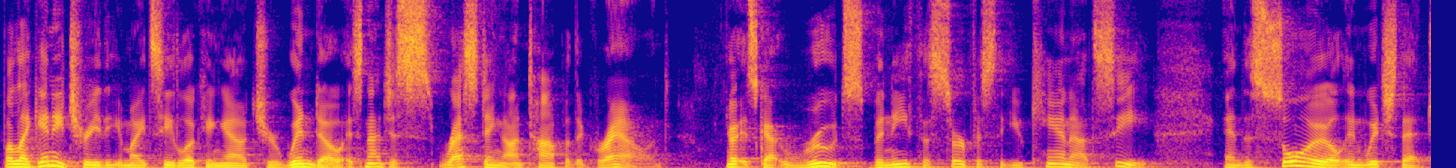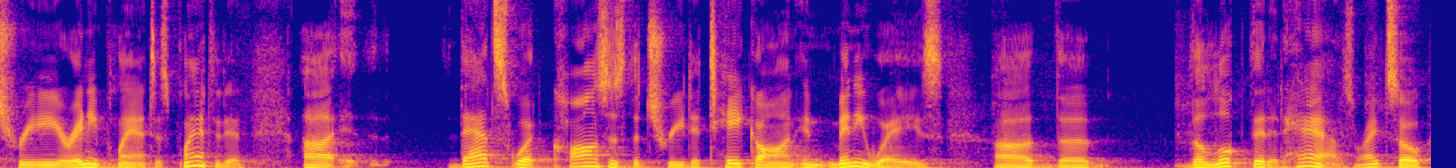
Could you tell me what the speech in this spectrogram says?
But like any tree that you might see looking out your window, it's not just resting on top of the ground. It's got roots beneath the surface that you cannot see. And the soil in which that tree or any plant is planted in, uh, that's what causes the tree to take on, in many ways, uh, the, the look that it has, right? So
